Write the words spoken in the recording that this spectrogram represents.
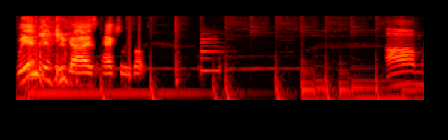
When did you guys actually vote? Um,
